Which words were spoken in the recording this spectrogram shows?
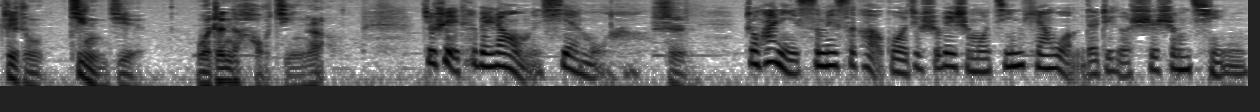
这种境界，我真的好惊讶。就是也特别让我们羡慕哈。是，中华，你思没思考过，就是为什么今天我们的这个师生情，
